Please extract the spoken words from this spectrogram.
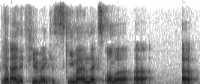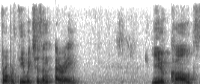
Yep. and if you make a schema index on a, a, a property which is an array, you can't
